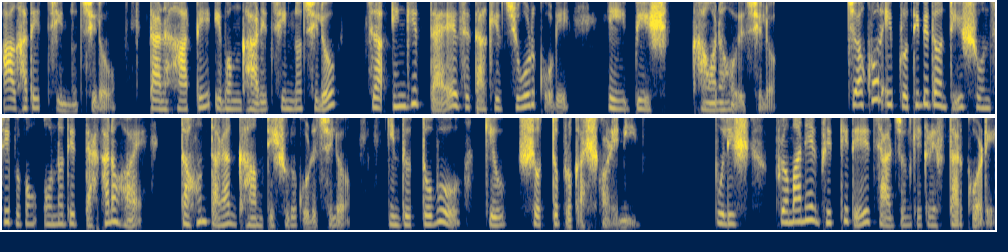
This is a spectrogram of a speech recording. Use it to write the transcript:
আঘাতের চিহ্ন ছিল। তার হাতে এবং ঘাড়ে চিহ্ন ছিল, যা ইঙ্গিত দেয় যে তাকে জোর করে এই বিষ খাওয়ানো হয়েছিল। যখন এই প্রতিবেদনটি সঞ্জীব এবং অন্যদের দেখানো হয় তখন তারা ঘামতে শুরু করেছিল, কিন্তু তবুও কেউ সত্য প্রকাশ করেনি। পুলিশ প্রমাণের ভিত্তিতে চারজনকে গ্রেফতার করে,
